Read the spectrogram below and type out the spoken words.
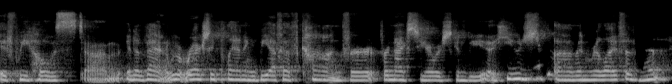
if we host um, an event. We're actually planning BFF Con for, for next year, which is going to be a huge um, in real life event.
